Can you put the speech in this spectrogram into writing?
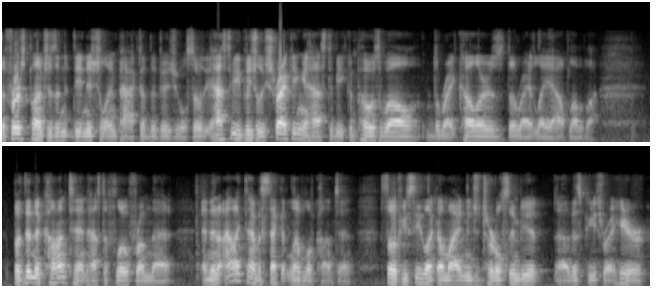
The first punch is the initial impact of the visual. So it has to be visually striking. It has to be composed well, the right colors, the right layout, blah blah blah. But then the content has to flow from that. And then I like to have a second level of content. So if you see like on my Ninja Turtle symbiote, uh, this piece right here,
